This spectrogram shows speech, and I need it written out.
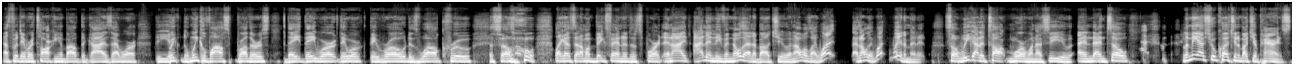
that's what they were talking about. The guys that were the the Winklevoss brothers. They they were they were they rowed as well crew. So like I said, I'm a big fan of the sport, and I I didn't even know that about you, and I was like, what? And I was like, what? Wait a minute. So we got to talk more when I see you. And then, so let me ask you a question about your parents.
